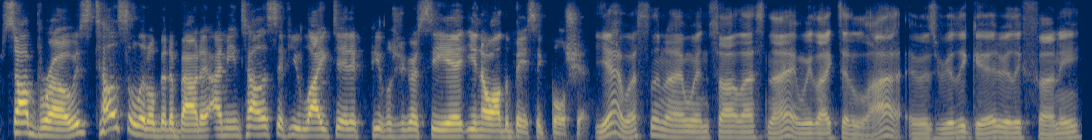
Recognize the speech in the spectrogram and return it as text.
saw Bros. Tell us a little bit about it. I mean, tell us if you liked it, if people should go see it. You know, all the basic bullshit. Yeah, Wesley and I went and saw it last night, and we liked it a lot. It was really good, really funny.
